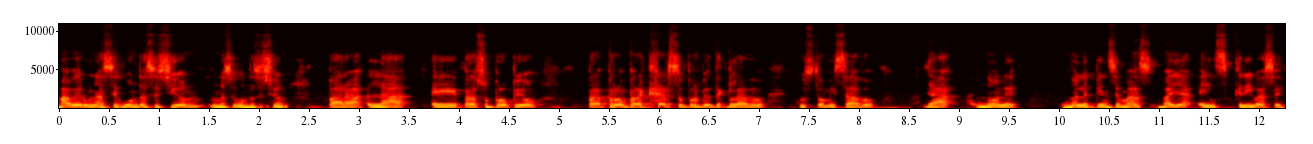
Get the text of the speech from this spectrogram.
va a haber una segunda sesión, una segunda sesión para la, eh, para su propio, para, perdón, para crear su propio teclado customizado. Ya no le, no le piense más, vaya e inscríbase.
